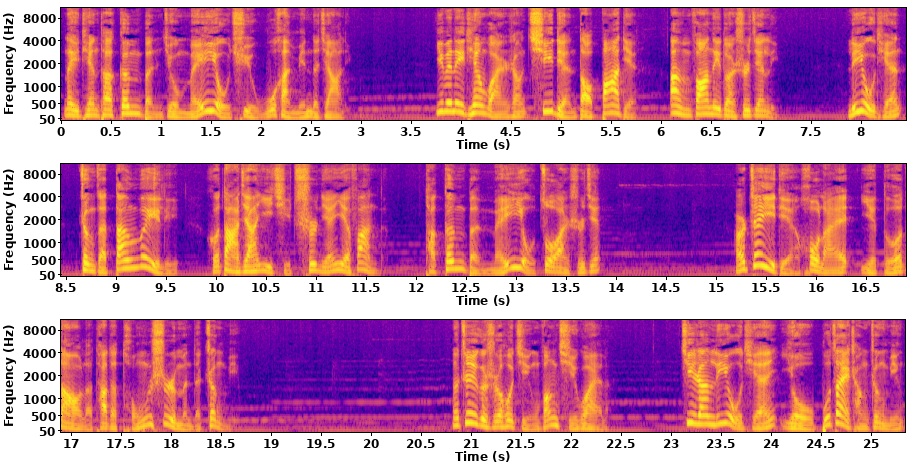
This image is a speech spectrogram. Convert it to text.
那天他根本就没有去吴汉民的家里，因为那天晚上七点到八点，案发那段时间里，李有田正在单位里和大家一起吃年夜饭的，他根本没有作案时间。而这一点后来也得到了他的同事们的证明。那这个时候，警方奇怪了，既然李有田有不在场证明，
